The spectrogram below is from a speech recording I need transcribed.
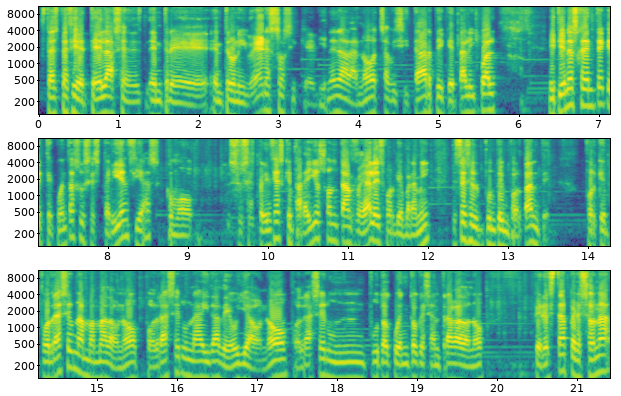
esta especie de telas entre, entre universos y que vienen a la noche a visitarte y que tal y cual. Y tienes gente que te cuenta sus experiencias, como sus experiencias que para ellos son tan reales, porque para mí este es el punto importante. Porque podrá ser una mamada o no, podrá ser una ida de olla o no, podrá ser un puto cuento que se han tragado o no, pero esta persona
